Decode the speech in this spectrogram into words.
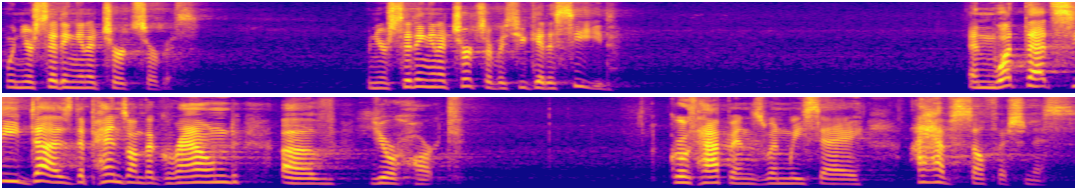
when you're sitting in a church service. When you're sitting in a church service, you get a seed. And what that seed does depends on the ground of your heart. Growth happens when we say, I have selfishness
